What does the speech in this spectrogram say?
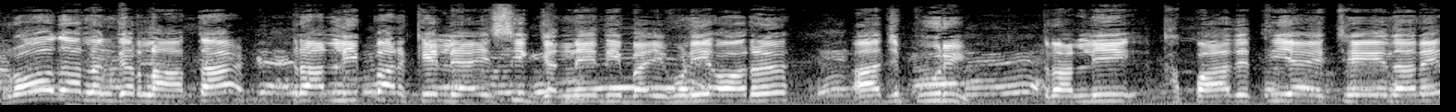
ਰੋਹ ਦਾ ਲੰਗਰ ਲਾਤਾ, ਟਰਾਲੀ ਭਰ ਕੇ ਲਿਆਏ ਸੀ ਗੰਨੇ ਦੀ ਬਾਈ ਹੁਣੀ ਔਰ ਅੱਜ ਪੂਰੀ ਟਰਾਲੀ ਖਪਾ ਦਿੱਤੀ ਹੈ ਇੱਥੇ ਇਹਨਾਂ ਨੇ।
